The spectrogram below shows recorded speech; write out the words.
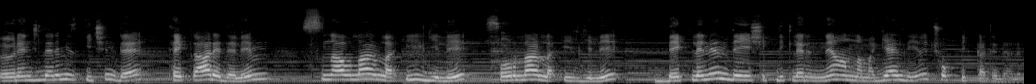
öğrencilerimiz için de tekrar edelim. Sınavlarla ilgili, sorularla ilgili beklenen değişikliklerin ne anlama geldiğine çok dikkat edelim.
